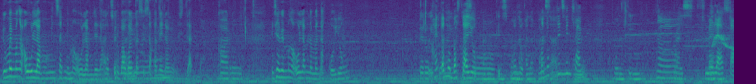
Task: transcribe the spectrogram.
Yung may mga ulam, minsan may mga ulam din ako. At Pero saka bawal kasi yung- sa kanila yung isda. carrot. Minsan may mga ulam naman ako, yung Pero ito Kahit ano, basta kasi yung pumpkins mo manok. na kalabasa Manok at din saka minsan. yung Konting na rice may flour. lasa.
